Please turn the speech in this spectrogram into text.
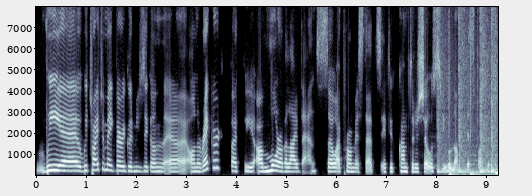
we uh, we try to make very good music on uh, on a record, but we are more of a live band. So I promise that if you come to the shows, you will not be disappointed.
